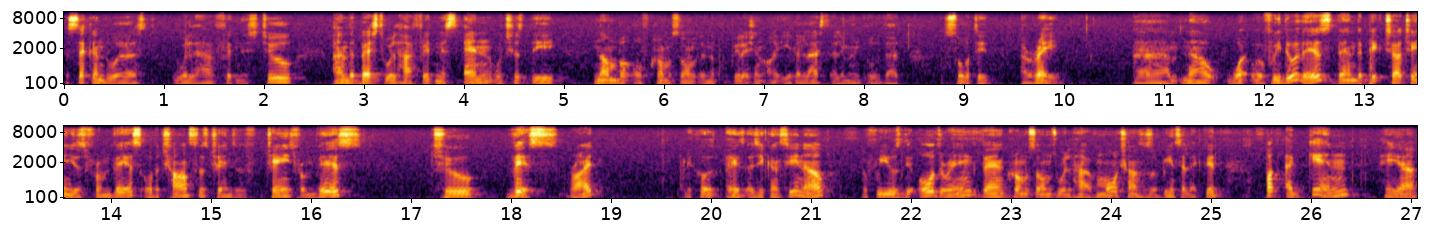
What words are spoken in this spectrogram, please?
the second worst will have fitness 2 and the best will have fitness n which is the number of chromosomes in the population i.e. the last element of that sorted array um, now what if we do this then the picture changes from this or the chances changes change from this to this right? Because as, as you can see now if we use the ordering then chromosomes will have more chances of being selected. But again here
